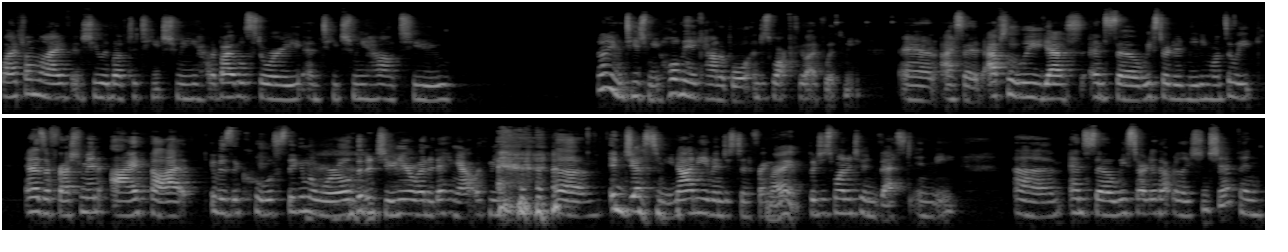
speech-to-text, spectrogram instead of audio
life on life, and she would love to teach me how to Bible story and teach me how to not even teach me, hold me accountable, and just walk through life with me. And I said, absolutely, yes. And so we started meeting once a week. And as a freshman, I thought it was the coolest thing in the world that a junior wanted to hang out with me, um, and just me, not even just in a friend group, Right. but just wanted to invest in me. Um, and so we started that relationship, and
